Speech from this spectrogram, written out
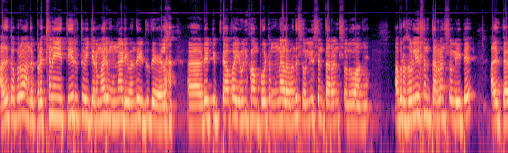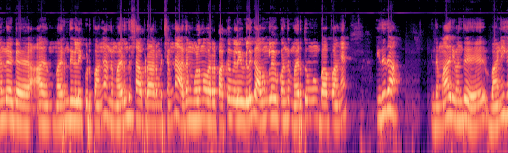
அதுக்கப்புறம் அந்த பிரச்சனையை தீர்த்து வைக்கிற மாதிரி முன்னாடி வந்து இது எல்லாம் அப்படியே டிப்டாப்பாக யூனிஃபார்ம் போட்டு முன்னால் வந்து சொல்யூஷன் தரேன்னு சொல்லுவாங்க. அப்புறம் சொல்யூஷன் தரேன்னு சொல்லிட்டு அதுக்கு தகுந்த க மருந்துகளை கொடுப்பாங்க. அந்த மருந்து சாப்பிட ஆரம்பித்தோம்னா அதன் மூலமாக வர்ற பக்க விளைவுகளுக்கு அவங்களே உட்காந்து மருத்துவமும் பார்ப்பாங்க. இதுதான். இந்த மாதிரி வந்து வணிக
